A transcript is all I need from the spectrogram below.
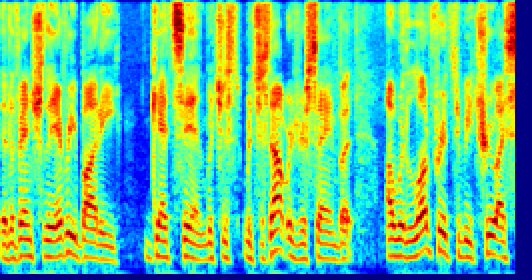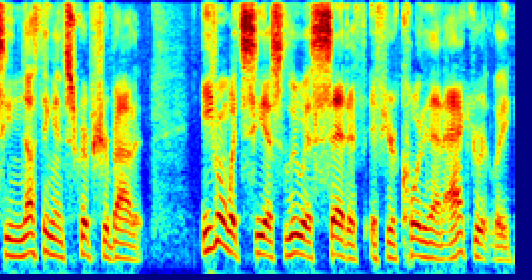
that eventually everybody gets in, which is, which is not what you're saying, but I would love for it to be true. I see nothing in Scripture about it. Even what C.S. Lewis said, if, if you're quoting that accurately,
